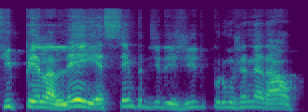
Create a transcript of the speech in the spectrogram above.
que, pela lei, é sempre dirigido por um general.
